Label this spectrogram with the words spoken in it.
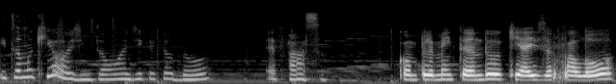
e estamos aqui hoje. Então a dica que eu dou é faça. Complementando o que a Isa falou,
